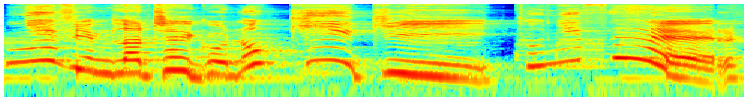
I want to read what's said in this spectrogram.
Nie wiem dlaczego, no Kiki! To nie fair!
